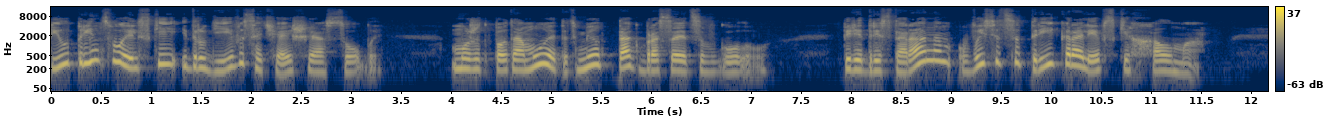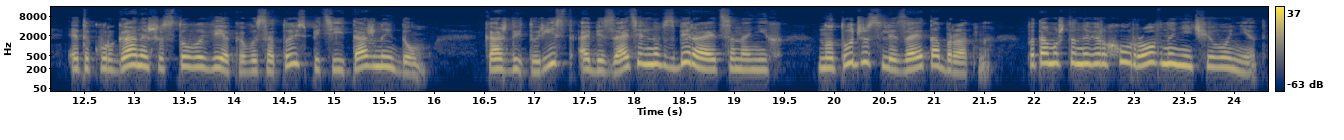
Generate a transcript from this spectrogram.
пил принц Уэльский и другие высочайшие особы. Может, потому этот мед так бросается в голову. Перед рестораном высятся три королевских холма. Это курганы шестого века высотой с пятиэтажный дом. Каждый турист обязательно взбирается на них, но тут же слезает обратно, потому что наверху ровно ничего нет.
